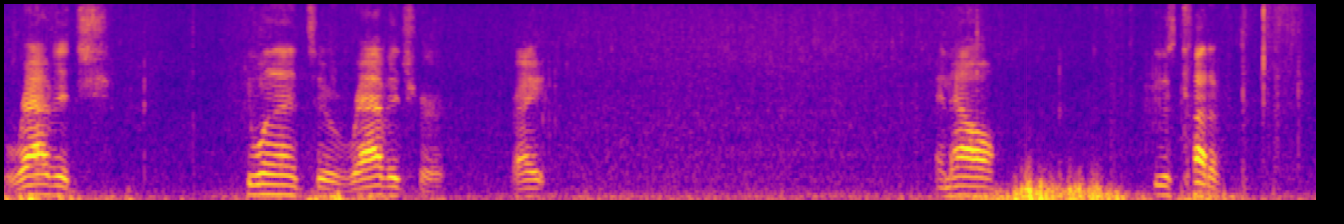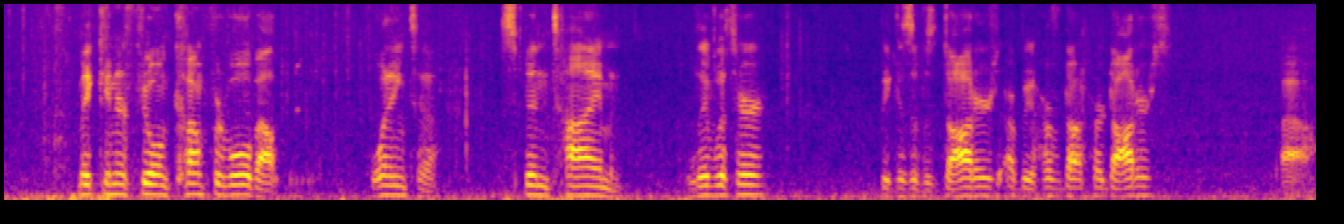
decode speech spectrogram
ravage. He wanted to ravage her, right? And how he was kind of making her feel uncomfortable about wanting to spend time and live with her because of his daughters or her, her daughters. Wow.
